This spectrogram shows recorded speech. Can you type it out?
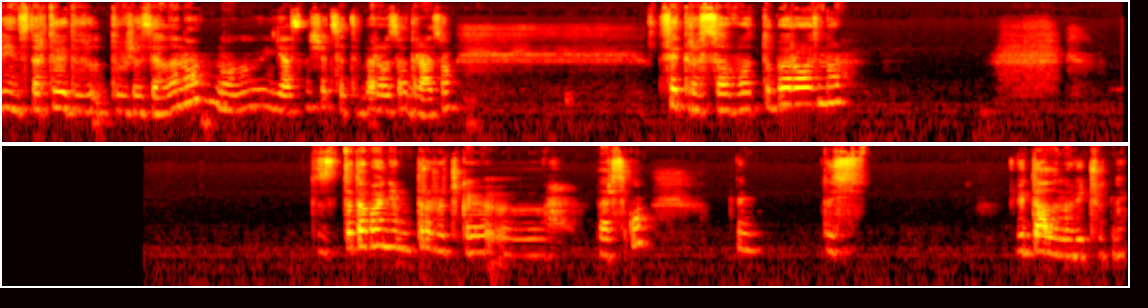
Він стартує дуже зелено, ну ясно, що це тубероза одразу. Цитрусово туберозно. З додаванням трошечки е, персику. Він десь віддалено відчутний.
